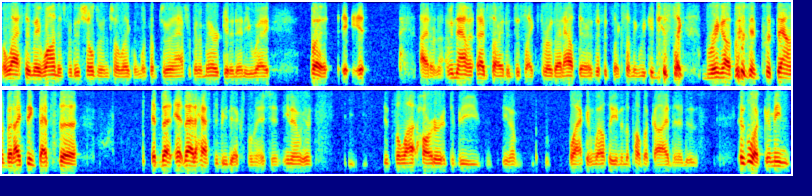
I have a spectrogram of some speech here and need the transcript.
The last thing they want is for their children to like look up to an African American in any way. But it, it I don't know. I mean, now I'm sorry to just like throw that out there as if it's like something we could just like bring up and then put down. But I think that's the that that has to be the explanation. You know, it's it's a lot harder to be you know black and wealthy and in the public eye than it is. Because look, I mean,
